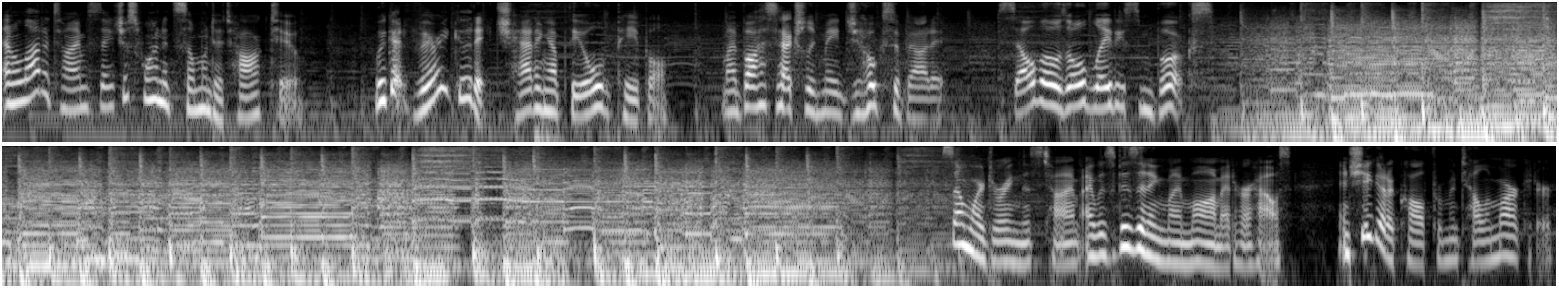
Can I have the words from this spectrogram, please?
and a lot of times they just wanted someone to talk to. We got very good at chatting up the old people. My boss actually made jokes about it. Sell those old ladies some books. Somewhere during this time, I was visiting my mom at her house, and she got a call from a telemarketer.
